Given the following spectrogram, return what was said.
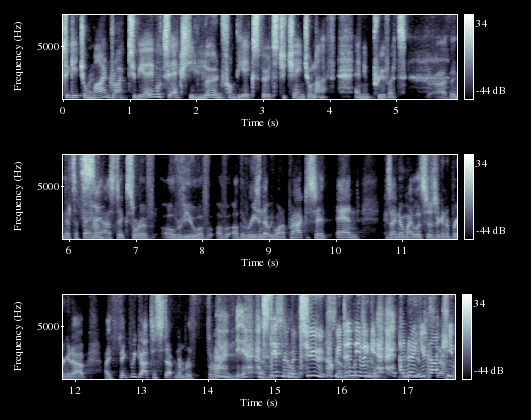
to get your mind right, to be able to actually learn from the experts to change your life and improve it. I think that's a fantastic so, sort of overview of, of, of the reason that we want to practice it. And because I know my listeners are going to bring it up. I think we got to step number three. Ah, yeah, step number two. Step we didn't even two. get. I know you and I keep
